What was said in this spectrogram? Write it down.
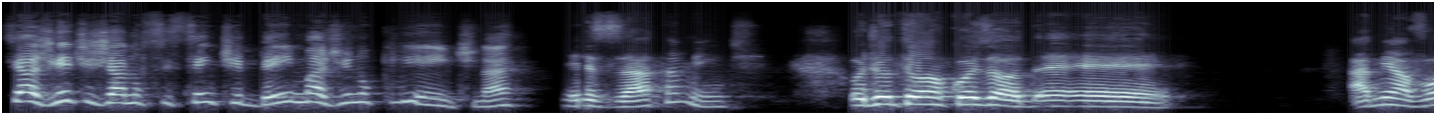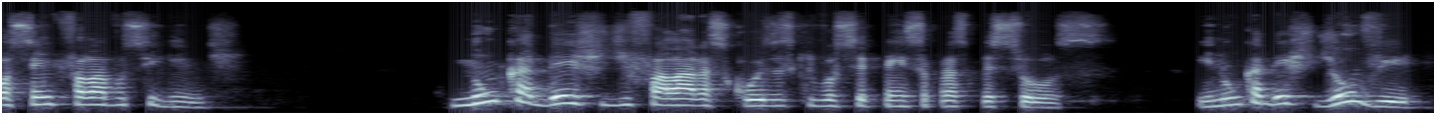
Se a gente já não se sente bem, imagina o cliente, né? exatamente. Hoje eu tenho uma coisa, é, é, a minha avó sempre falava o seguinte: nunca deixe de falar as coisas que você pensa para as pessoas e nunca deixe de ouvir.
